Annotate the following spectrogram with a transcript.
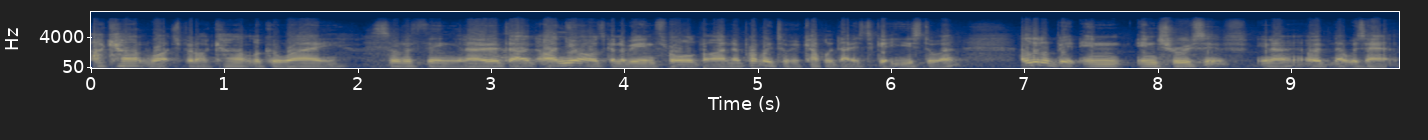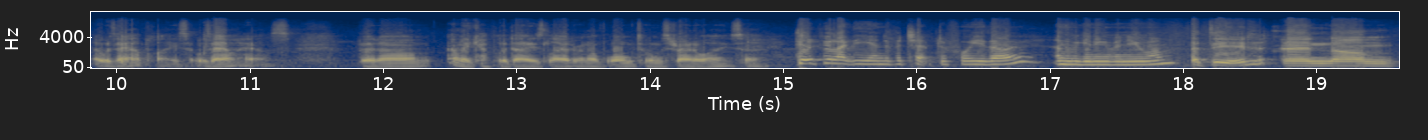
I can't watch, but I can't look away sort of thing. You know, I, I knew I was going to be enthralled by it, and it probably took a couple of days to get used to it. A little bit in, intrusive. You know, that was our that was our place. It was our house. But um, only a couple of days later, and I've warmed to him straight away. So Did it feel like the end of a chapter for you, though, and the beginning of a new one? it did, and um,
